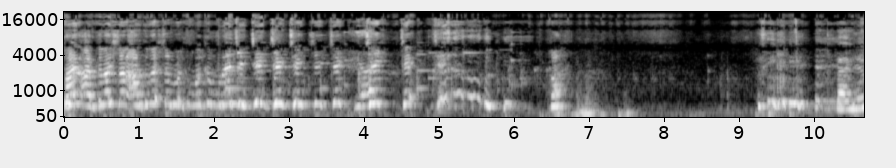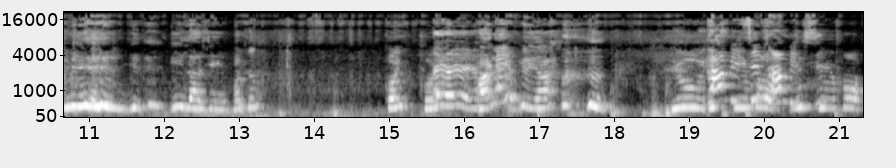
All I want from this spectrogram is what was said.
Hayır. Arkadaşlar arkadaşlar bakın bakın buraya çek çek çek çek çek çek Ya. çek. Şey Bakın. Koy koy. Hayır hayır hayır. Hala yapıyor ya. You Tam bitsin, tam bitsin. İstifo.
